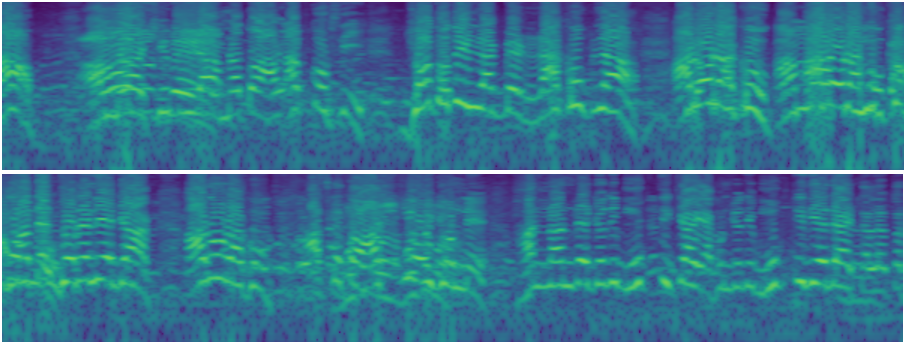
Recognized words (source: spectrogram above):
লাভ। আমরা শিবিরা আমরা তো লাভ করছি। যতদিন রাখুক না আরও রাখুক আরও রাখুক আমাদের ধরে নিয়ে যাক আরও রাখুক। আজকে তো আসছি ওই জন্য। হান্নানদের যদি মুক্তি চাই এখন যদি মুক্তি দিয়ে দেয় তাহলে তো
